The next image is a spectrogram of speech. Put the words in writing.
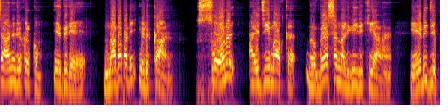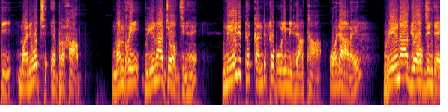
ചാനലുകൾക്കും എതിരെ നടപടി എടുക്കാൻ സോണൽ ഐ ജിമാർക്ക് നിർദ്ദേശം നൽകിയിരിക്കുകയാണ്. എ ഡി ജി പി മനോജ് എബ്രഹാം. മന്ത്രി വീണ ജോർജിനെ നേരിട്ട് കണ്ടിട്ട് പോലുമില്ലാത്ത ഒരാളെ വീണ ജോർജിന്റെ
